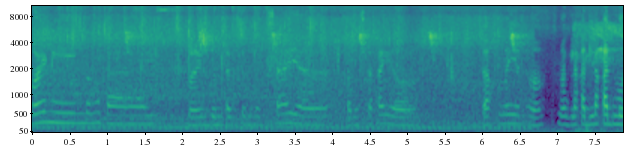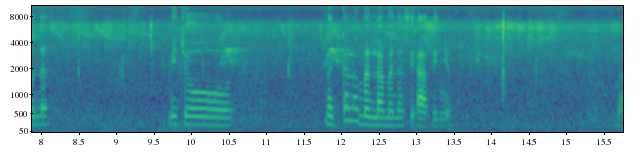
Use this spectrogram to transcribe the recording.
Morning mga bay. May buntag sa mga Bisaya. Kamusta kayo? Ito ako ngayon ha. Maglakad-lakad muna. Medyo nagkalaman-laman na si ate niyo. Ba?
